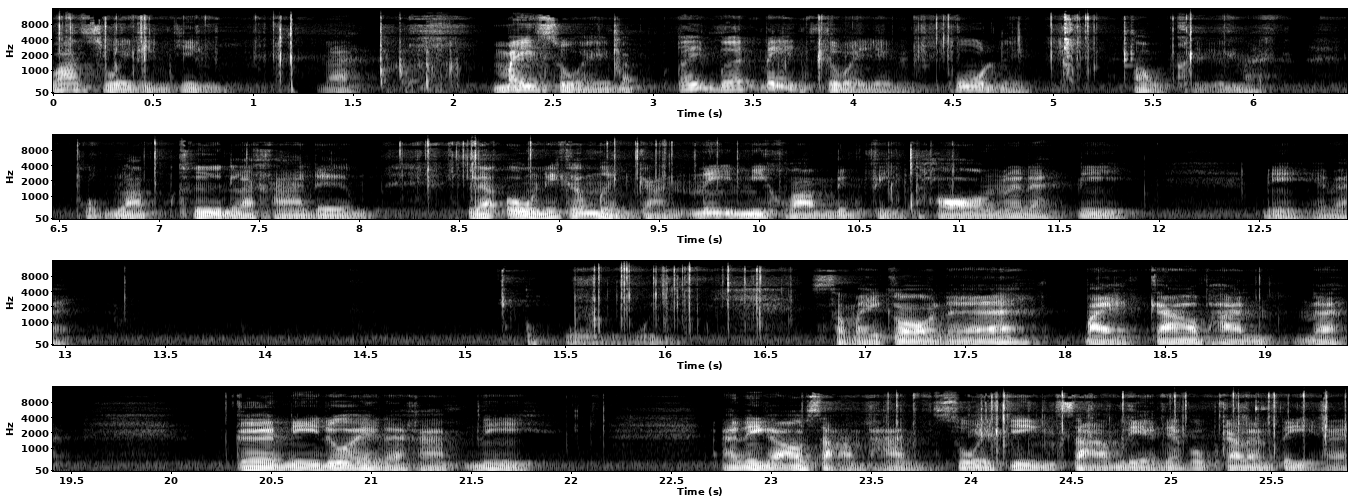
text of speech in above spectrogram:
ว่าสวยจริง ๆ นะ ไม่สวยแบบ เอ้ยเบิร์ดไม่สวยอย่างพูดเลย เอาคืนมา ผมรับคืนราคาเดิม แล้วองค์นี้ก็เหมือนกัน นี่มีความเป็นสีทองด้วยนะ นี่ นี่เห็นไหม โอ้โหสมัยก่อนนะแปดเก้าพันนะ เกินนี้ด้วยนะครับ นี่ อันนี้ก็เอาสามพันสวยจริงสามเหรียญเนี่ยผมการันตีให้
